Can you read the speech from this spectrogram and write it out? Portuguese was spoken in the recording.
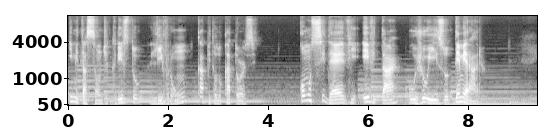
Imitação de Cristo, livro 1, capítulo 14. Como se deve evitar o juízo temerário?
